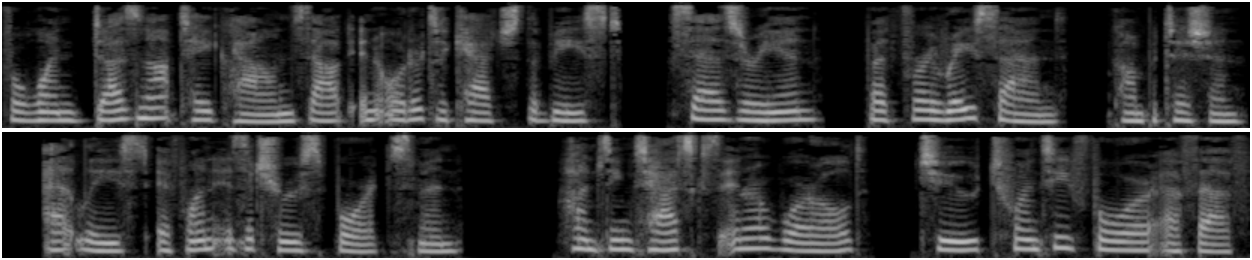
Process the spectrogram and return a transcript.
For one does not take hounds out in order to catch the beast, says Arrian, but for a race and competition, at least if one is a true sportsman. Hunting tasks in our world, 224 ff.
